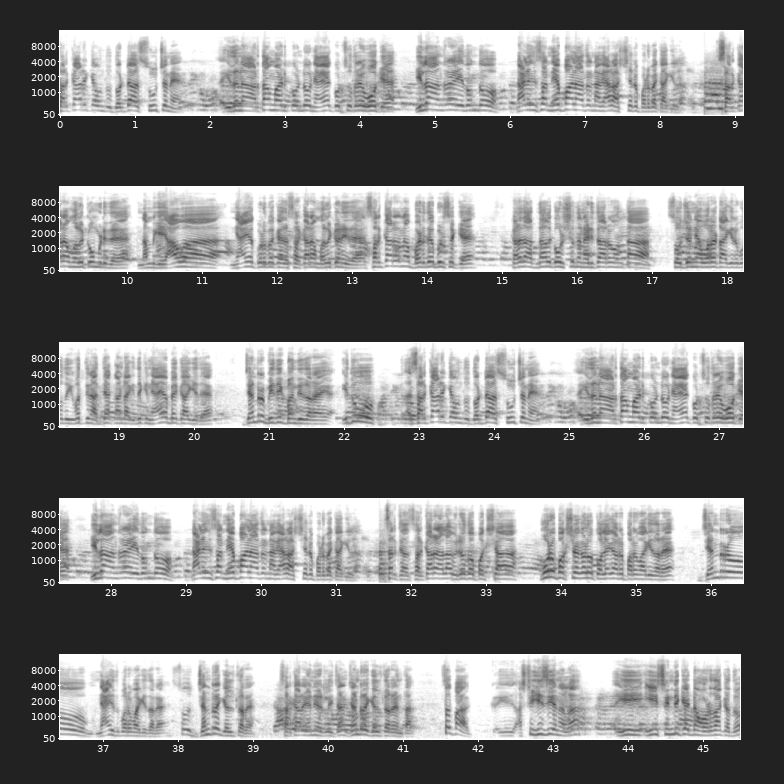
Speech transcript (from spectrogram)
ಸರ್ಕಾರಕ್ಕೆ ಒಂದು ದೊಡ್ಡ ಸೂಚನೆ. ಇದನ್ನ ಅರ್ಥ ಮಾಡಿಕೊಂಡು ನ್ಯಾಯ ಕೊಡಿಸಿದ್ರೆ ಓಕೆ. ಇಲ್ಲ ಅಂದ್ರೆ ಇದೊಂದು ನಾಳೆ ದಿವಸ ನೇಪಾಳ ಆದ್ರೆ ನಾವು ಯಾರು ಆಶ್ಚರ್ಯ ಪಡಬೇಕಾಗಿಲ್ಲ. ಸರ್ಕಾರ ಮಲ್ಕೊಂಡ್ಬಿಟ್ಟಿದೆ ನಮ್ಗೆ ಯಾವ ನ್ಯಾಯ ಕೊಡ್ಬೇಕಾದ್ರೆ ಸರ್ಕಾರ ಮಲ್ಕೊಂಡಿದೆ. ಸರ್ಕಾರನ ಬಡದೆ ಬಿಡ್ಸಕ್ಕೆ ಕಳೆದ ಹದಿನಾಲ್ಕು ವರ್ಷದಿಂದ ನಡೀತಾ ಇರುವಂತ ಸೌಜನ್ಯ ಹೋರಾಟ ಆಗಿರ್ಬೋದು, ಇವತ್ತಿನ ಹತ್ಯಾಕಾಂಡ ಇದಕ್ಕೆ ನ್ಯಾಯ ಬೇಕಾಗಿದೆ. ಜನರು ಬೀದಿಗೆ ಬಂದಿದ್ದಾರೆ. ಇದು ಸರ್ಕಾರಕ್ಕೆ ಒಂದು ದೊಡ್ಡ ಸೂಚನೆ. ಇದನ್ನ ಅರ್ಥ ಮಾಡಿಕೊಂಡು ನ್ಯಾಯ ಕೊಡಿಸಿದ್ರೆ ಓಕೆ. ಇಲ್ಲ ಅಂದ್ರೆ ಇದೊಂದು ನಾಳೆ ದಿವಸ ನೇಪಾಳ ಆದ್ರೆ ನಾವು ಯಾರು ಆಶ್ಚರ್ಯ ಪಡಬೇಕಾಗಿಲ್ಲ. ಸರ್, ಸರ್ಕಾರ ಅಲ್ಲ ವಿರೋಧ ಪಕ್ಷ, ಮೂರು ಪಕ್ಷಗಳು ಕೊಲೆಗಾರರ ಪರವಾಗಿದ್ದಾರೆ. ಜನರು ನ್ಯಾಯದ ಪರವಾಗಿದ್ದಾರೆ. ಸೊ ಜನರ ಗೆಲ್ತಾರೆ. ಸರ್ಕಾರ ಏನೇ ಇರಲಿ, ಜನ, ಜನರ ಗೆಲ್ತಾರೆ ಅಂತ. ಸ್ವಲ್ಪ, ಅಷ್ಟು ಈಸಿ ಏನಲ್ಲ. ಈ ಈ ಸಿಂಡಿಕೇಟ್ನ ಹೊಡೆದಾಕೋದು.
